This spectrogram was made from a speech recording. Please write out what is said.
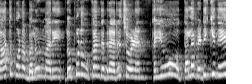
காத்து போன பலூன் மாதிரி டொப்புன்னு உட்கார்ந்துடுறாரு சோழன். ஐயோ தலை வெடிக்குதே.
